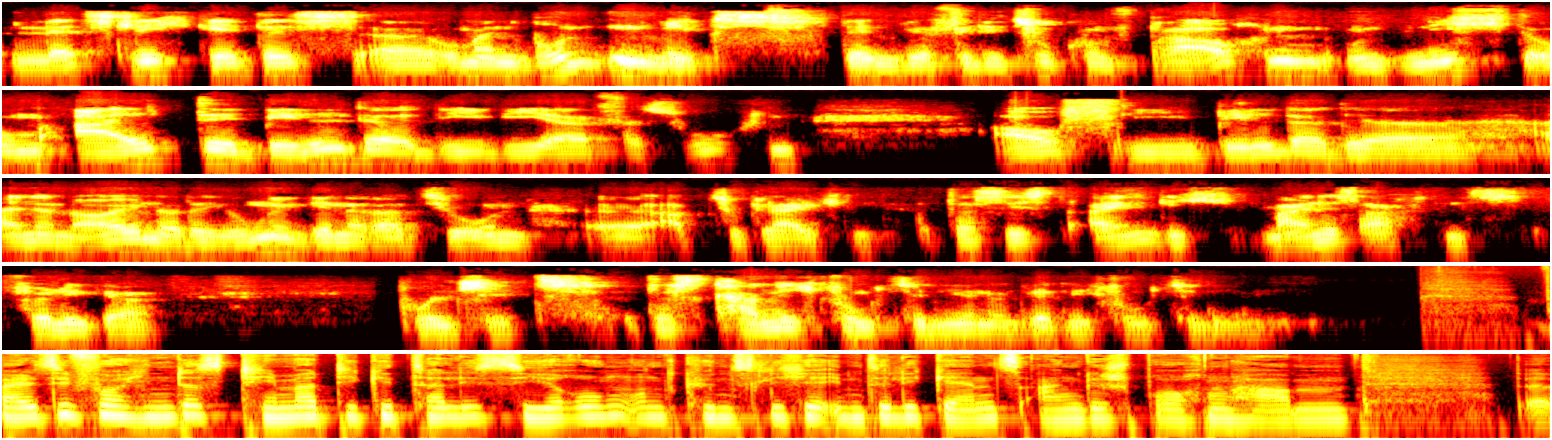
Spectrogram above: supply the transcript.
letztlich geht es äh, um einen bunten Mix, den wir für die Zukunft brauchen und nicht um alte Bilder, die wir versuchen auf die Bilder der einer neuen oder jungen Generation äh, abzugleichen. Das ist eigentlich meines Erachtens völliger Bullshit. Das kann nicht funktionieren und wird nicht funktionieren. Weil Sie vorhin das Thema Digitalisierung und künstliche Intelligenz angesprochen haben. Äh,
